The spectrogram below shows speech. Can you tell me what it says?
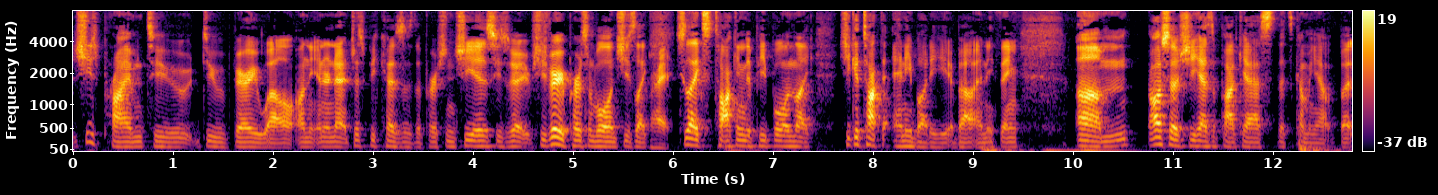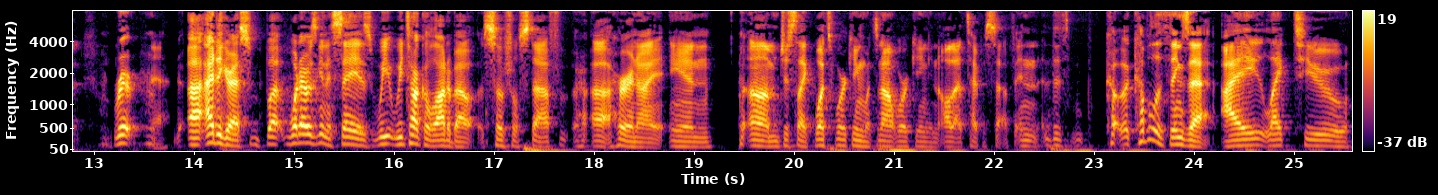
she's primed to do very well on the internet just because of the person she is. She's very she's very personable, and she's like Right. she likes talking to people, and like she could talk to anybody about anything. Um, also, she has a podcast that's coming out, but re- Yeah. uh, I digress. But what I was going to say is we, we talk a lot about social stuff, uh, her and I, and um, just like what's working, what's not working, and all that type of stuff. And this, a couple of things that I like to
